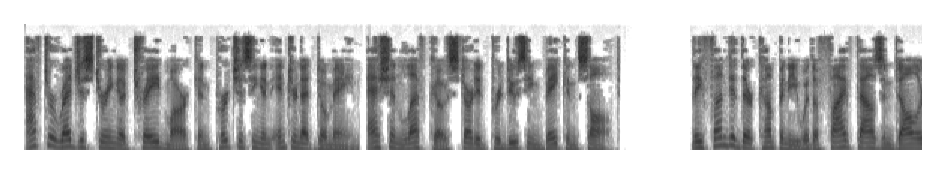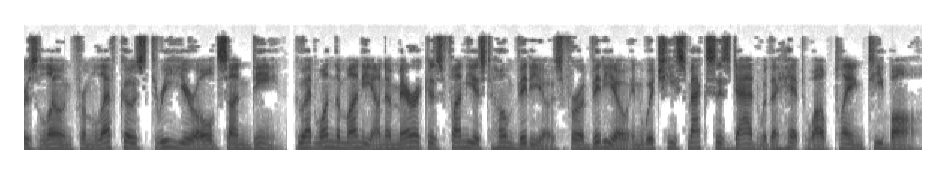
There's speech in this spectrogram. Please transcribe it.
After registering a trademark and purchasing an Internet domain, Esch and Lefkoe started producing bacon salt. They funded their company with a $5,000 loan from Lefkoe's three-year-old son Dean, who had won the money on America's Funniest Home Videos for a video in which he smacks his dad with a hit while playing T-ball.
